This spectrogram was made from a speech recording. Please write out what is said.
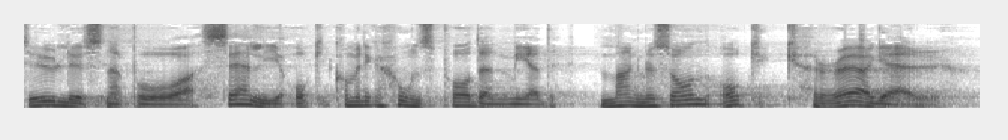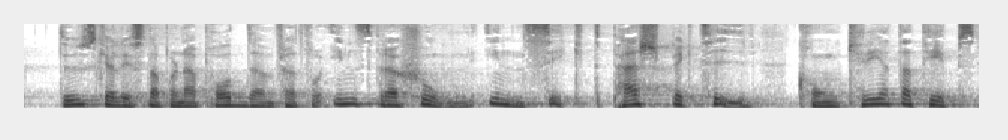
Du lyssnar på Sälj och kommunikationspodden med Magnusson och Kröger. Du ska lyssna på den här podden för att få inspiration, insikt, perspektiv, konkreta tips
